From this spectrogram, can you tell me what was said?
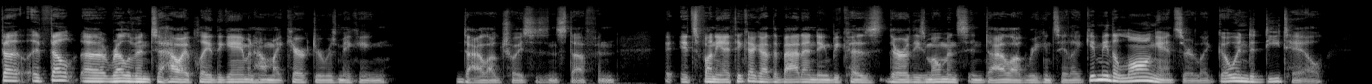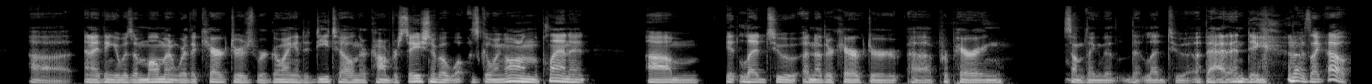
felt it felt uh, relevant to how I played the game and how my character was making dialogue choices and stuff. And it's funny. I think I got the bad ending because there are these moments in dialogue where you can say like, "Give me the long answer," like go into detail. Uh, and I think it was a moment where the characters were going into detail in their conversation about what was going on on the planet. Um, it led to another character uh, preparing something that that led to a bad ending, and I was like, "Oh,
